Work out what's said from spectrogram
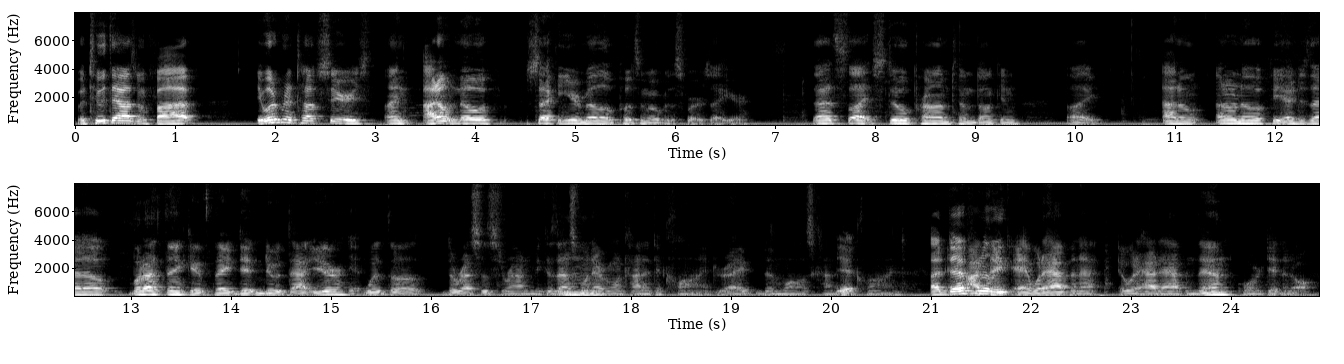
But 2005, it would have been a tough series, and I don't know if second year Melo puts him over the Spurs that year. That's like still prime Tim Duncan. Like, I don't, I don't know if he edges that out. But I think if they didn't do it that year Yeah. with the the rest of the surrounding, because that's when Mm. everyone kind of declined, right? Ben Wallace kind of Yeah. declined. I And definitely, I think it would have happened. At, it would have had to happen then, or it didn't at all.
